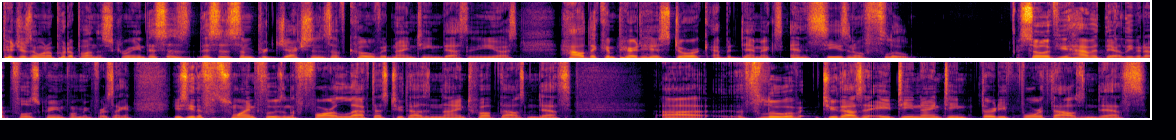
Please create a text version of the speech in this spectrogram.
pictures I want to put up on the screen. This is this is some projections of COVID nineteen deaths in the U.S. How they compare to historic epidemics and seasonal flu. So if you have it there, leave it up full screen for me for a second. You see the swine flu is on the far left. That's 2009, 12,000 deaths. Uh, the flu of 2018, 19, 34,000 deaths.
